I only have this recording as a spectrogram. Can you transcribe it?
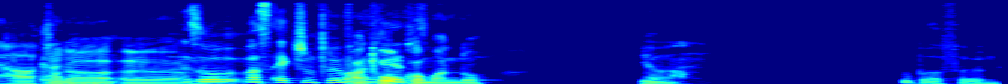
ja, Ahnung. Oder äh, Also, was Actionfilme angeht. Phantomkommando. Ja. Super Film.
